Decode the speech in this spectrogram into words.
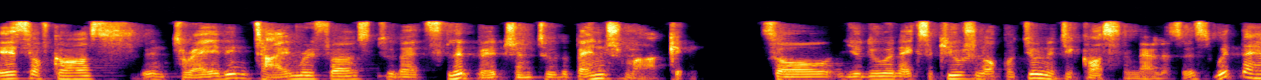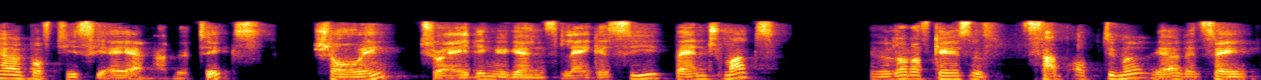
is of course in trading, time refers to that slippage and to the benchmarking. So you do an execution opportunity cost analysis with the help of TCA analytics, showing trading against legacy benchmarks. In a lot of cases, suboptimal. Yeah. Let's say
